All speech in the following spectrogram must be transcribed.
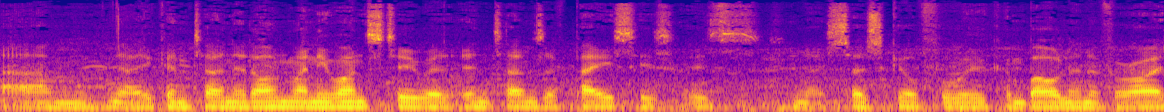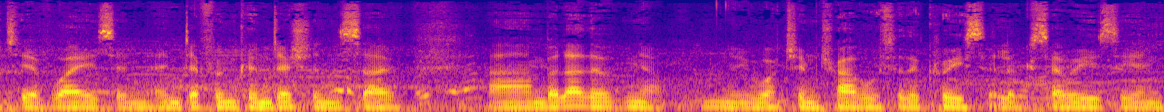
Um, you know, he can turn it on when he wants to in terms of pace. He's, he's you know, so skillful. He can bowl in a variety of ways in, in different conditions. So, um, but other, you know, you watch him travel to the crease, it looks so easy. And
